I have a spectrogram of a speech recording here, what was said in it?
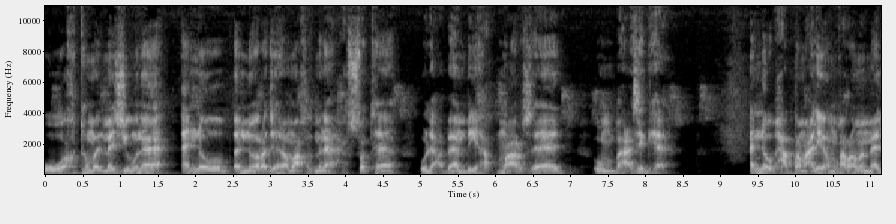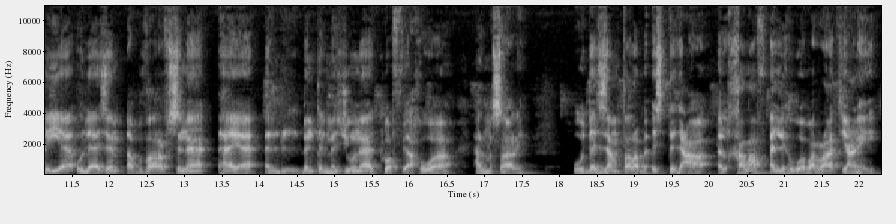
ووقتهم المزيونة أنه أنه رجها ماخذ منها حصتها ولعبان بيها قمار زاد ومبعزقها. النوب حطم عليهم غرامة مالية ولازم بظرف سنة هاي البنت المسجونة توفي أخوها هالمصاري. ودزم طلب استدعى الخلف اللي هو برات يعني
